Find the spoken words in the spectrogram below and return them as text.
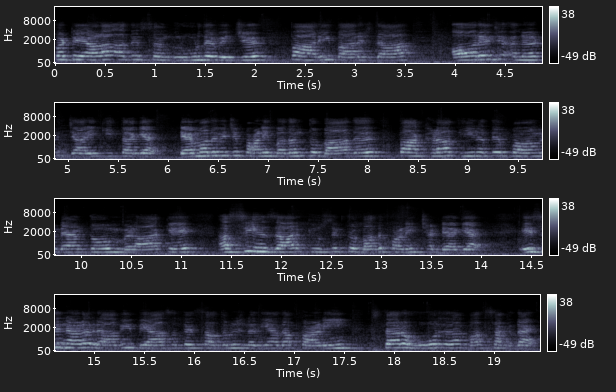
ਪਟਿਆਲਾ ਅਤੇ ਸੰਗਰੂਰ ਦੇ ਵਿੱਚ ਭਾਰੀ ਬਾਰਿਸ਼ ਦਾ ਔਰੇਂਜ ਅਲਰਟ ਜਾਰੀ ਕੀਤਾ ਗਿਆ। ਡੈਮਾਂ ਦੇ ਵਿੱਚ ਪਾਣੀ ਵਧਣ ਤੋਂ ਬਾਅਦ ਭਾਖੜਾ, ਥੀਨ ਅਤੇ ਪੌਂਗ ਡੈਮ ਤੋਂ ਮਿਲਾ ਕੇ 80000 ਕਿਊਸਿਕ ਤੋਂ ਵੱਧ ਪਾਣੀ ਛੱਡਿਆ ਗਿਆ। ਇਸ ਨਾਲ ਰਾਵੀ, ਬਿਆਸ ਅਤੇ ਸਤਲੁਜ ਨਦੀਆਂ ਦਾ ਪਾਣੀ ਸਤਰ ਹੋਰ ਜ਼ਿਆਦਾ ਵੱਧ ਸਕਦਾ ਹੈ।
